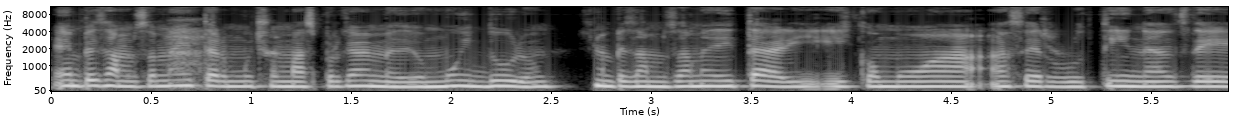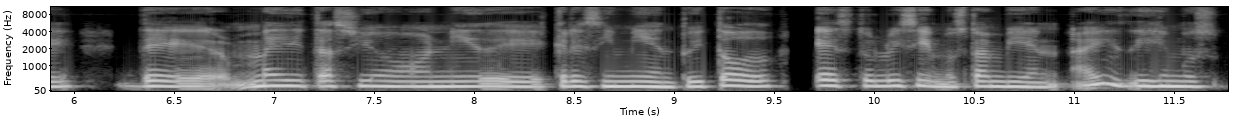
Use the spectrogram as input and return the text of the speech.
empezamos a meditar mucho más porque me dio muy duro. Empezamos a meditar y, y como a hacer rutinas de, de meditación y de crecimiento y todo. Esto lo hicimos también. Ahí dijimos,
